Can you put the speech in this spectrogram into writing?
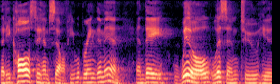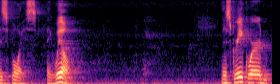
That he calls to himself, he will bring them in, and they will listen to his voice. They will. This Greek word,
